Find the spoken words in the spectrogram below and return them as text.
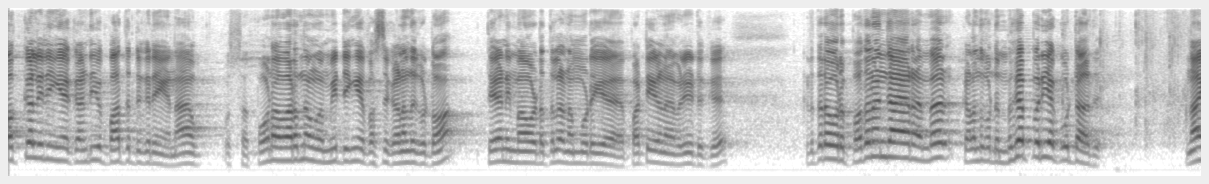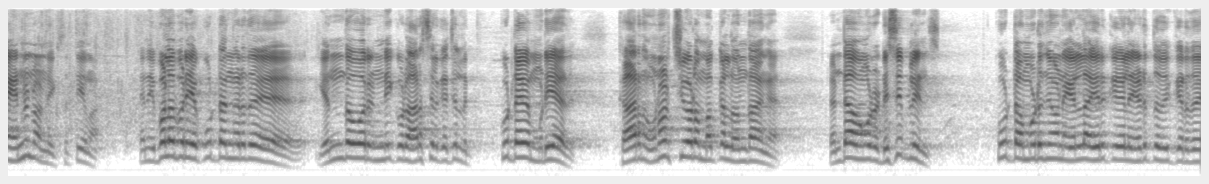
மக்களையும் நீங்கள் கண்டிப்பாக பார்த்துட்டு இருக்கிறீங்க. நான் போன வாரம் தான் உங்கள் மீட்டிங்கே ஃபஸ்ட்டு கலந்துக்கிட்டோம். தேனி மாவட்டத்தில் நம்முடைய பட்டியலை வெளியிட்டுக்கு கிட்டத்தட்ட ஒரு பதினஞ்சாயிரம் பேர் கலந்து கொண்ட மிகப்பெரிய கூட்டம் அது. நான் என்ன அன்னைக்கு சத்தியமாக ஏன்னா இவ்வளோ பெரிய கூட்டங்கிறது எந்த ஒரு இன்னைக்கு ஒரு அரசியல் கட்சியில் கூட்டவே முடியாது. காரணம் உணர்ச்சியோட மக்கள் வந்தாங்க. ரெண்டாவது உங்களோட டிசிப்ளின்ஸ் கூட்டம் முடிஞ்சோன்னு எல்லா இருக்கைகளையும் எடுத்து வைக்கிறது.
